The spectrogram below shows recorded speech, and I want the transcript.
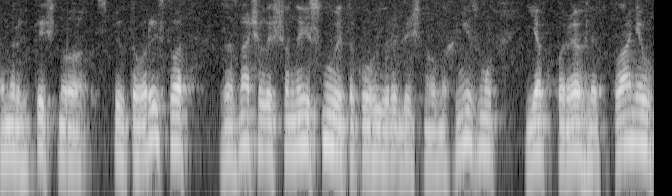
енергетичного співтовариства зазначили, що не існує такого юридичного механізму, як перегляд планів,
